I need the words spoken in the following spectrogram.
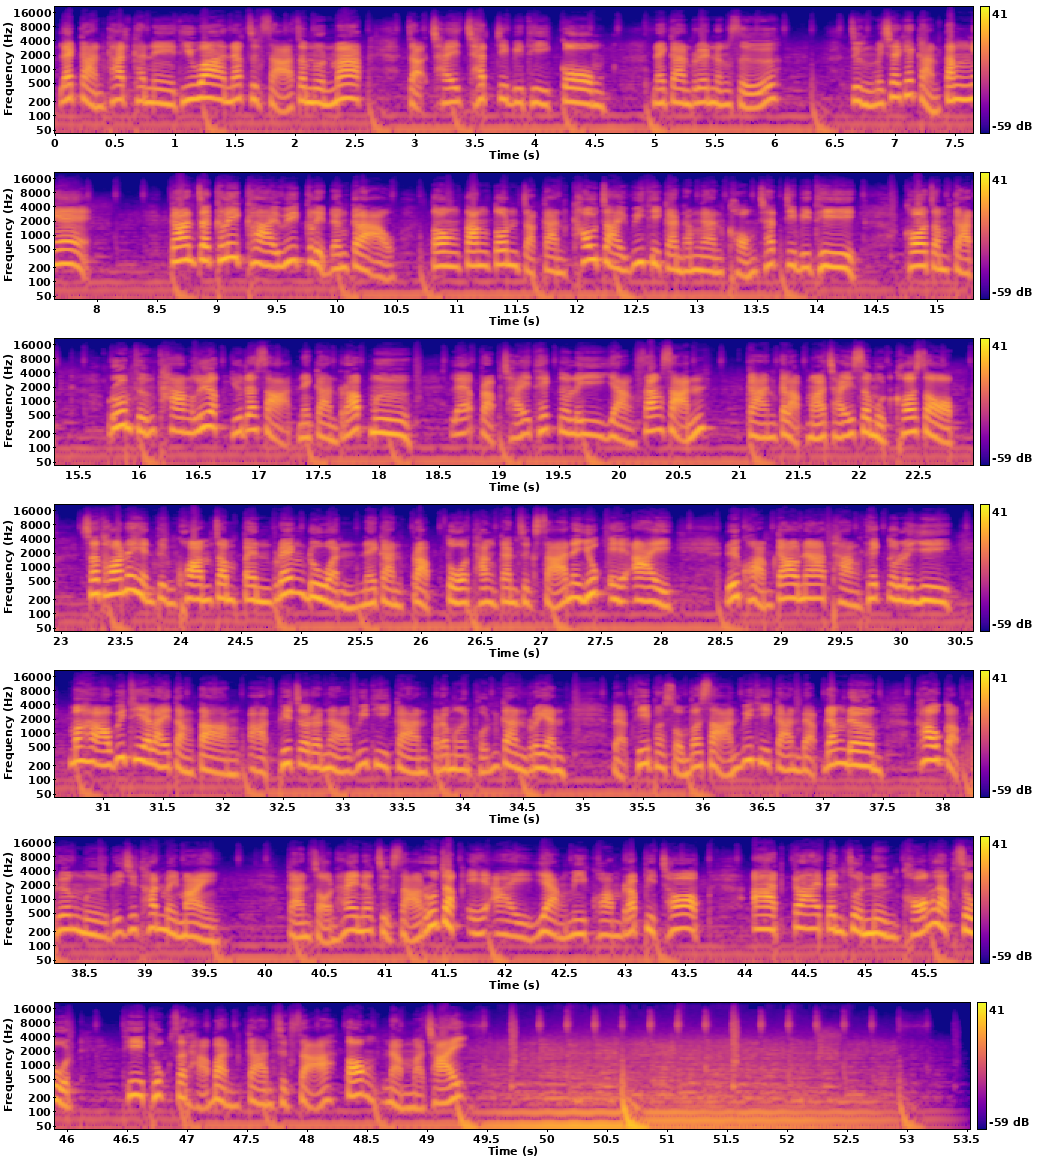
และการคาดคะเนที่ว่านักศึกษาจำนวนมาก จะใช้ ChatGPT โกง ในการเรียนหนังสือ จึงไม่ใช่แค่การตั้งแง่ การจะคลี่คลายวิกฤตดังกล่าว ต้องตั้งต้นจากการเข้าใจวิธีการทำงานของ ChatGPT ข้อจำกัดรวมถึงทางเลือกยุทธศาสตร์ในการรับมือ และปรับใช้เทคโนโลยีอย่างสร้างสรรค์ การกลับมาใช้สมุดข้อสอบ สะท้อนให้เห็นถึงความจำเป็นเร่งด่วนในการปรับตัวทางการศึกษาในยุค AI ด้วยความก้าวหน้าทางเทคโนโลยี มหาวิทยาลัยต่างๆ อาจพิจารณาวิธีการประเมินผลการเรียน แบบที่ผสมผสานวิธีการแบบดั้งเดิม เข้ากับเครื่องมือดิจิทัลใหม่ ๆการสอนให้นักศึกษารู้จัก AI อย่างมีความรับผิดชอบ อาจกลายเป็นส่วนหนึ่งของหลักสูตร ที่ทุกสถาบันการศึกษาต้องนำมาใช้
